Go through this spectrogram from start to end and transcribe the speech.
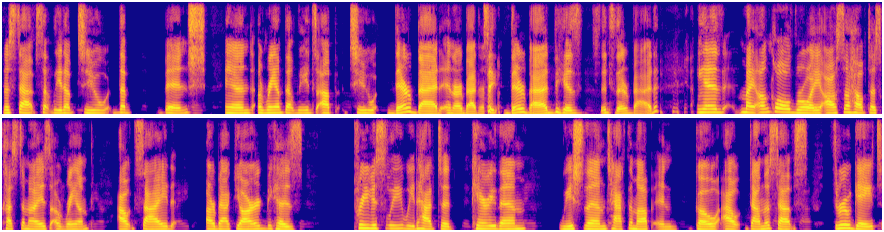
the steps that lead up to the bench, and a ramp that leads up to their bed in our bedroom. Say their bed because it's their bed. And my uncle Roy also helped us customize a ramp outside our backyard because previously we'd had to carry them leash them, tack them up, and go out down the steps through a gate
